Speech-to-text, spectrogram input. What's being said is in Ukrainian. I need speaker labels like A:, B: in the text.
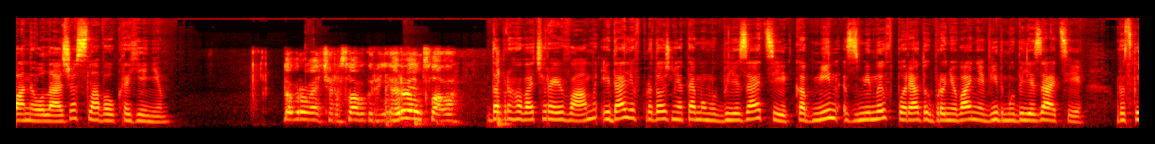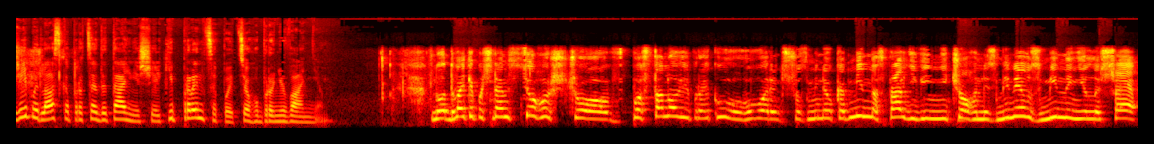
A: пане Олеже. Слава Україні!
B: Доброго вечора, слава Україні! Героям слава!
A: Доброго вечора і вам. І далі в продовження теми мобілізації Кабмін змінив порядок бронювання від мобілізації. Розкажіть, будь ласка, про це детальніше. Які принципи цього бронювання?
B: Ну давайте почнемо з цього, що в постанові, про яку говорять, що змінив Кабмін, насправді він нічого не змінив. Змінені лише.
